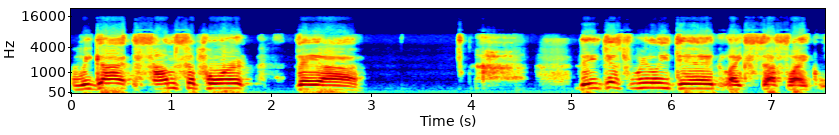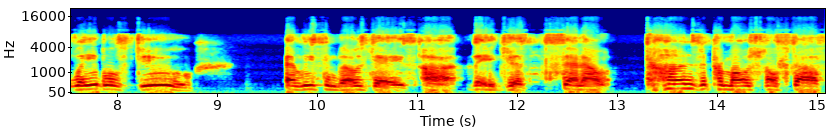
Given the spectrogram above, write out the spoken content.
we got some support. They uh, they just really did like stuff like labels do. At least in those days, uh, they just sent out tons of promotional stuff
